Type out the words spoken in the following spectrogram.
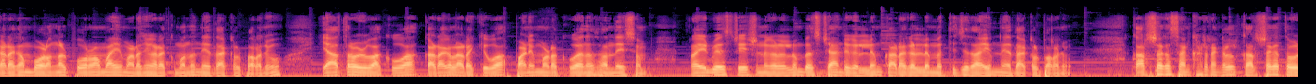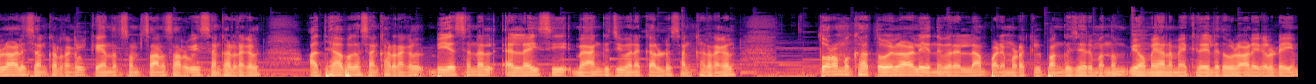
കടകമ്പോളങ്ങൾ പൂർണമായും അടഞ്ഞു കിടക്കുമെന്ന് നേതാക്കൾ പറഞ്ഞു. യാത്ര ഒഴിവാക്കുക കടകൾ അടയ്ക്കുക പണിമുടക്കുക എന്ന സന്ദേശം റെയിൽവേ സ്റ്റേഷനുകളിലും ബസ് സ്റ്റാൻഡുകളിലും കടകളിലും എത്തിച്ചതായും നേതാക്കൾ പറഞ്ഞു. കർഷക സംഘടനകൾ കർഷക തൊഴിലാളി സംഘടനകൾ കേന്ദ്ര സംസ്ഥാന സർവീസ് സംഘടനകൾ അധ്യാപക സംഘടനകൾ B S N L L I C bank ജീവനക്കാരുടെ സംഘടനകൾ തുറമുഖ തൊഴിലാളി എന്നിവരെല്ലാം പണിമുടക്കിൽ പങ്കുചേരുമെന്നും വ്യോമയാന മേഖലയിലെ തൊഴിലാളികളുടെയും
